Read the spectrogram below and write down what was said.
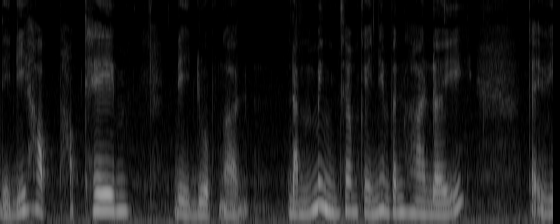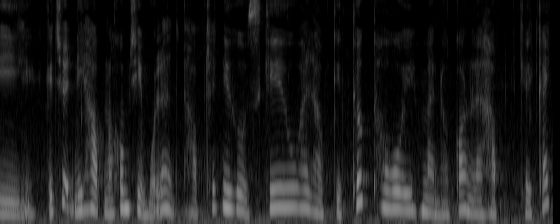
để đi học học thêm để được uh, đắm mình trong cái nền văn hóa đấy tại vì cái chuyện đi học nó không chỉ mỗi là học technical skill hay là học kiến thức thôi mà nó còn là học cái cách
